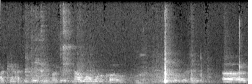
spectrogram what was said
why can't I think of the name of it? Not one one call. Uh,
